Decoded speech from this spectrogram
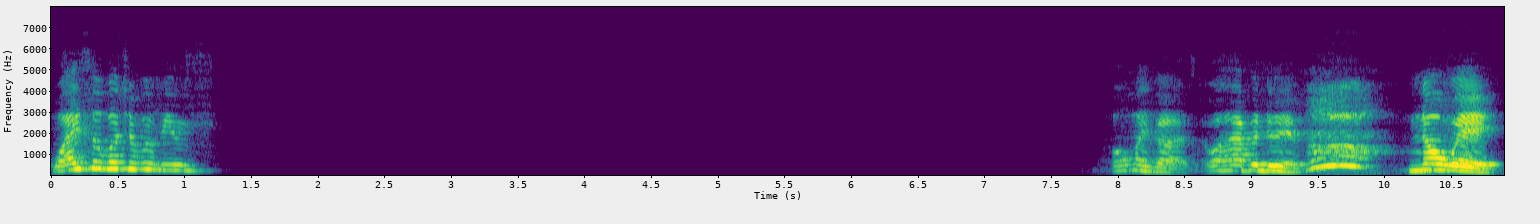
Why so much of a views? Oh my god. What happened to him? Oh no way.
